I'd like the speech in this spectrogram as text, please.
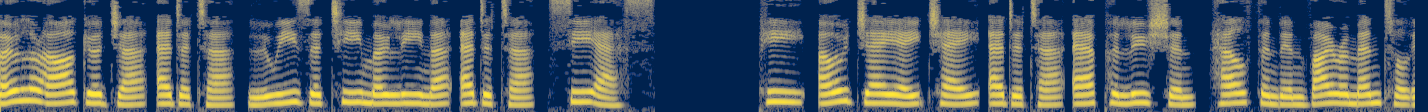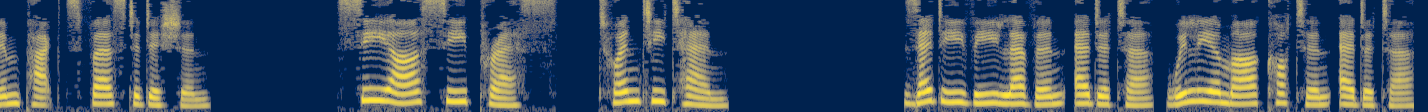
Bhola R. Gurjar, editor; Luisa T. Molina, editor; C.S. P. OJHA, editor; Air Pollution, Health and Environmental Impacts, First edition. CRC Press. 2010. ZEV Levin, editor; William R. Cotton, editor.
